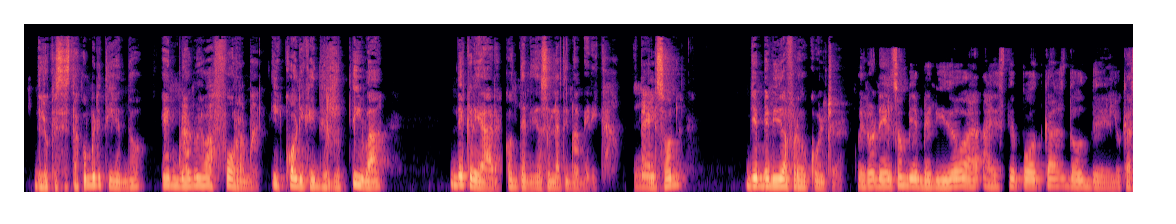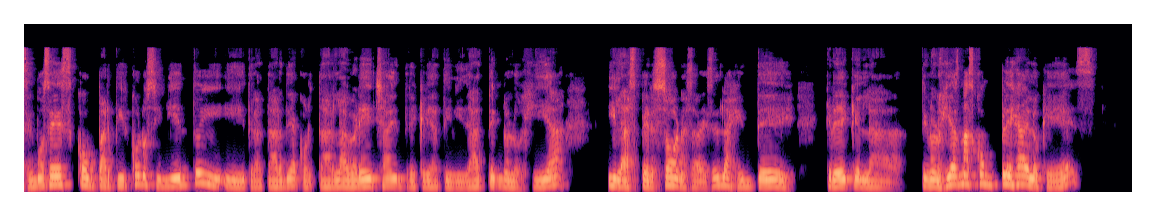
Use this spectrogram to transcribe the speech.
de lo que se está convirtiendo en una nueva forma icónica y disruptiva de crear contenidos en Latinoamérica. Nelson, bienvenido a Culture. Bueno, Nelson, bienvenido a, este podcast donde lo que hacemos es compartir conocimiento y tratar de acortar la brecha entre creatividad, tecnología y las personas. A veces la gente cree que la tecnología es más compleja de lo que es.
